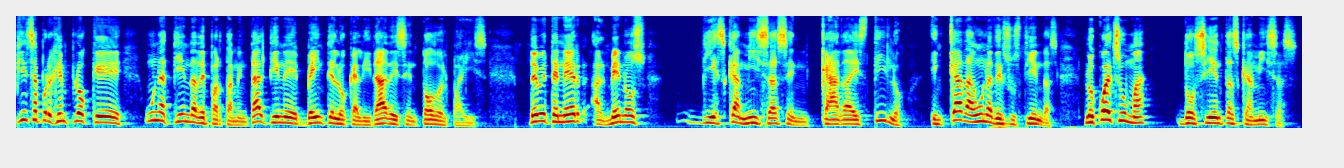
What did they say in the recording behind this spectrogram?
Piensa, por ejemplo, que una tienda departamental tiene 20 localidades en todo el país, Debe tener al menos 10 camisas en cada estilo, en cada una de sus tiendas, lo cual suma 200 camisas,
